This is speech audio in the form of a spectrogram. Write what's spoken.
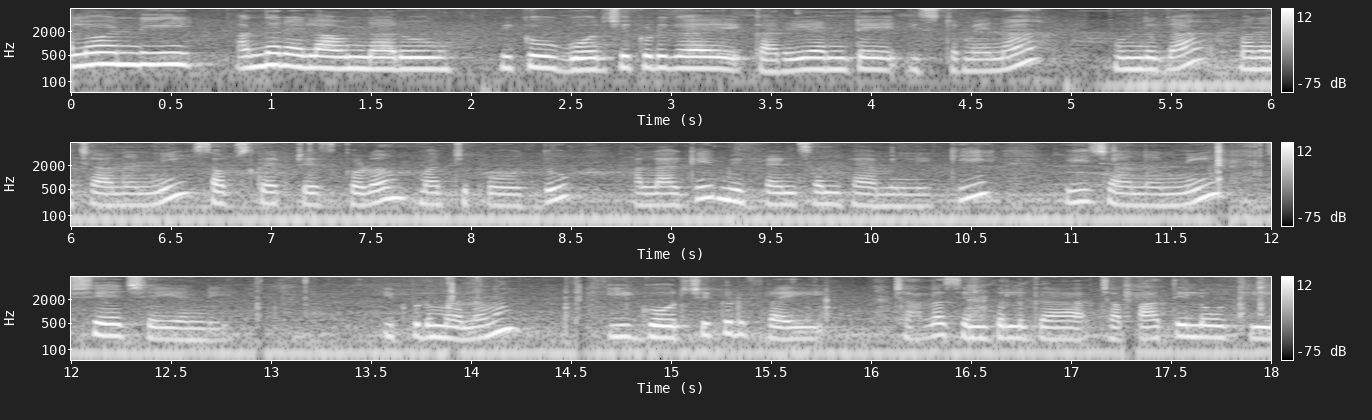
హలో అండి అందరు ఎలా ఉన్నారు? మీకు గోరుచిక్కుడుగాయ కర్రీ అంటే ఇష్టమేనా? ముందుగా మన ఛానల్ని సబ్స్క్రైబ్ చేసుకోవడం మర్చిపోవద్దు. అలాగే మీ ఫ్రెండ్స్ అండ్ ఫ్యామిలీకి ఈ ఛానల్ని షేర్ చేయండి. ఇప్పుడు మనం ఈ గోరుచిక్కుడు ఫ్రై చాలా సింపుల్గా చపాతీలోకి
